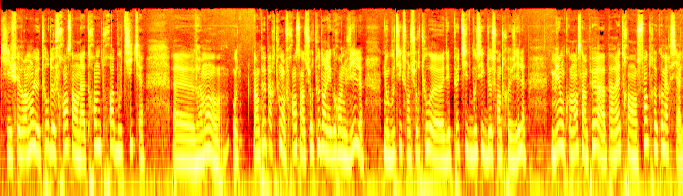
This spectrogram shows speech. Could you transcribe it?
qui fait vraiment le tour de France. On a 33 boutiques, vraiment au- un peu partout en France, hein, surtout dans les grandes villes. Nos boutiques sont surtout euh, des petites boutiques de centre-ville, mais on commence un peu à apparaître en centre commercial.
